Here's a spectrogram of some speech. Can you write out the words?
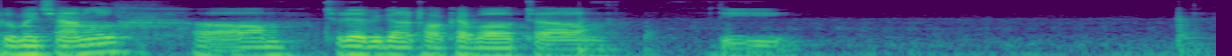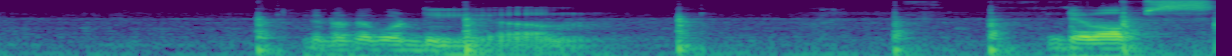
to my channel. Um, today we're going to talk about um, the we're talk about the um, DevOps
